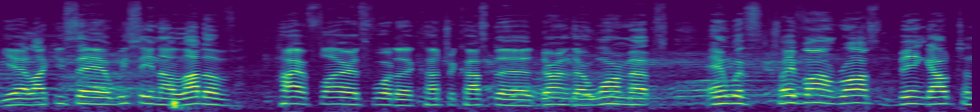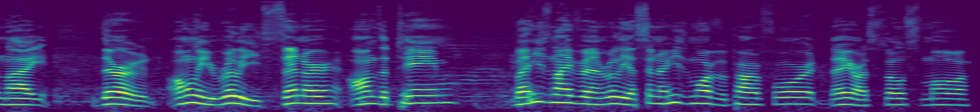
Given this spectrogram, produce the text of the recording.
Yeah, like you said, we've seen a lot of high flyers for the Contra Costa during their warm-ups. And with Trayvon Ross being out tonight, they're only really center on the team, but he's not even really a center. He's more of a power forward. They are so small.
